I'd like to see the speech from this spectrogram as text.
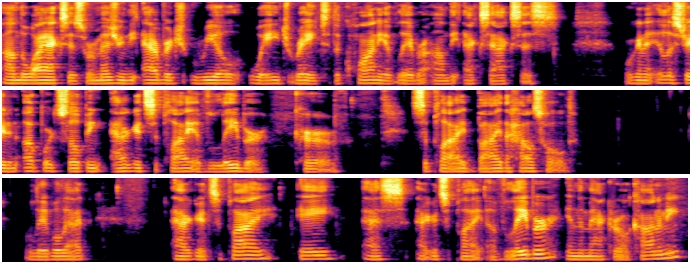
on the y-axis. We're measuring the average real wage rate, the quantity of labor on the x-axis. We're going to illustrate an upward sloping aggregate supply of labor curve supplied by the household. We'll label that aggregate supply A S, aggregate supply of labor in the macroeconomy,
